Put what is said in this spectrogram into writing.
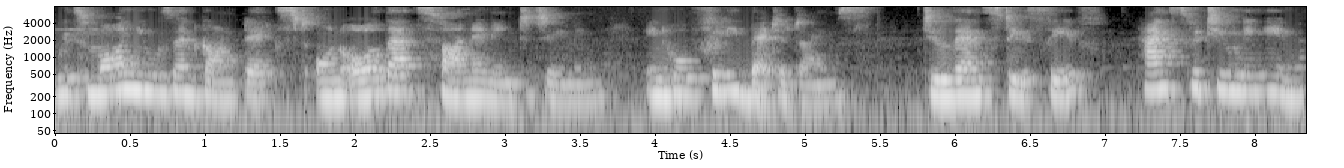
with more news and context on all that's fun and entertaining in hopefully better times. Till then, stay safe. Thanks for tuning in.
